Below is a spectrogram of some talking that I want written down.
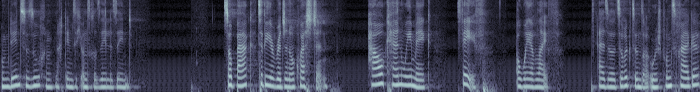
um den zu suchen, nach dem sich unsere Seele sehnt. So, back to the original question How can we make faith a way of life? Also zurück zu unserer Ursprungsfrage,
